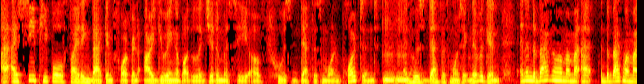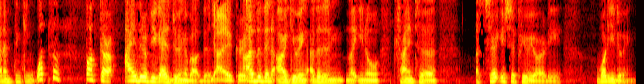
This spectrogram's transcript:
I, I see people fighting back and forth and arguing about the legitimacy of whose death is more important mm-hmm. and whose death is more significant. And in the back of my mind, in the back of my mind, I'm thinking, what the fuck are either of you guys doing about this? Yeah, I agree. Other than arguing, other than like you know trying to assert your superiority, what are you doing?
